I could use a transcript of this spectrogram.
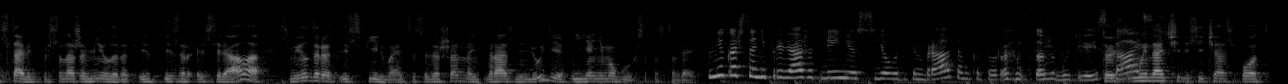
ставить персонажа Милдред из, из сериала с Милдред из фильма. Это совершенно разные люди, и я не могу их сопоставлять. Мне кажется, они привяжут линию с ее вот этим братом, который тоже будет ее То искать. есть мы начали сейчас от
